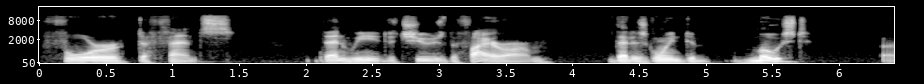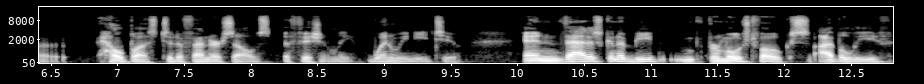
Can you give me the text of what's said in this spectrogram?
for defense, then we need to choose the firearm that is going to most uh, help us to defend ourselves efficiently when we need to. And that is going to be, for most folks, I believe,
